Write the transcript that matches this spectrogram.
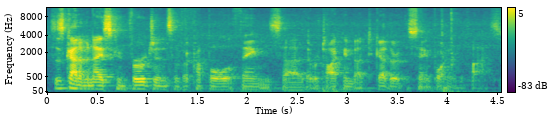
This is kind of a nice convergence of a couple of things uh, that we're talking about together at the same point in the class.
